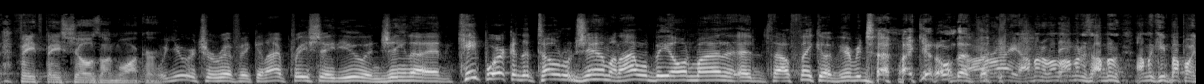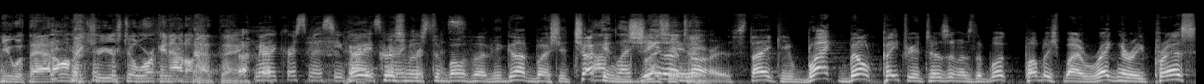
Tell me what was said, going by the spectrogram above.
faith-based shows on Walker. Well, you were terrific, and I appreciate you and Gina. And keep working the Total Gym, and I will be on mine, and I'll think of you every time I get on that All thing. right, I'm gonna, I'm gonna, I'm gonna, I'm gonna keep up on you with that. I'm gonna make sure you're still working out on that thing. Merry Christmas, you guys. Merry Christmas, to both of you. God bless you. Chuck God and bless Gina you. Bless you too. Norris. Thank you. Black Belt Patriotism is the book published by Regnery Press.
